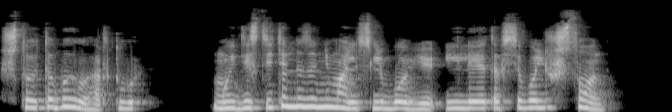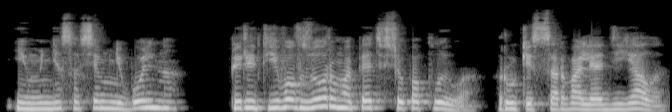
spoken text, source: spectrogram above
«Что это было, Артур? Мы действительно занимались любовью или это всего лишь сон? И мне совсем не больно?» Перед его взором опять все поплыло. Руки сорвали одеяло.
